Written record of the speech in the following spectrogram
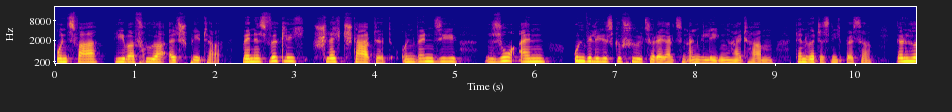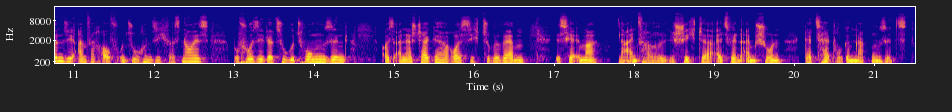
Und zwar lieber früher als später wenn es wirklich schlecht startet und wenn Sie so ein unwilliges Gefühl zu der ganzen Angelegenheit haben, dann wird es nicht besser. Dann hören Sie einfach auf und suchen sich was Neues, bevor Sie dazu gezwungen sind, aus einer Stärke heraus sich zu bewerben, ist ja immer eine einfachere Geschichte, als wenn einem schon der Zeitdruck im Nacken sitzt.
